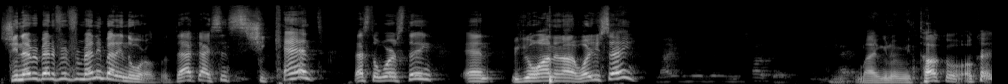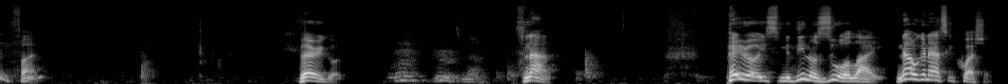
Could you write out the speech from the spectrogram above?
She never benefited from anybody in the world. But that guy, since she can't, that's the worst thing. And we go on and on. What do you say? Taco. Okay, fine. Very good. Tnan. Medina zu olai. Now we're going to ask a question.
